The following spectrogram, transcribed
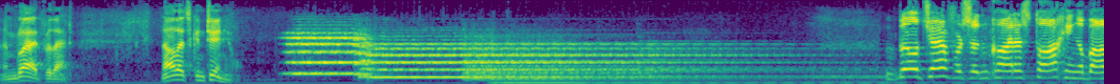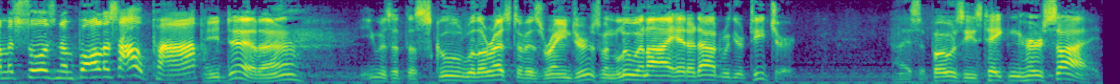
I'm glad for that. Now let's continue. Bill Jefferson caught us talking about Miss Susan and bawled us out, Pop. He did, huh? He was at the school with the rest of his rangers when Lou and I headed out with your teacher. I suppose he's taking her side.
